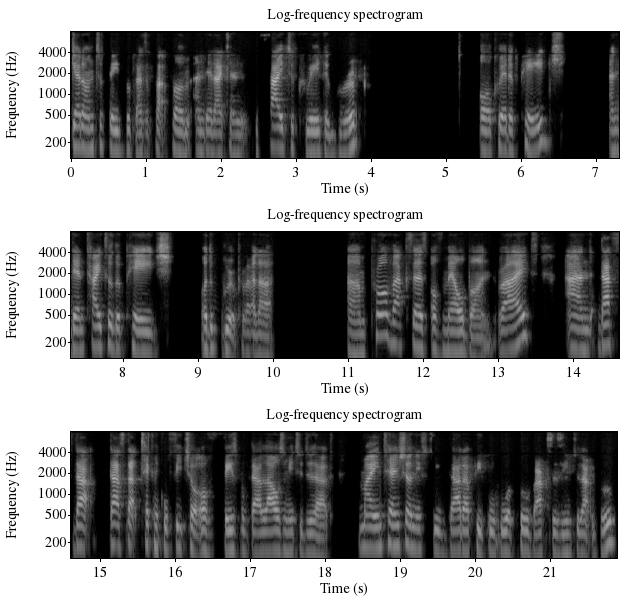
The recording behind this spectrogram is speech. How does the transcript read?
get onto Facebook as a platform and then I can decide to create a group or create a page and then title the page or the group rather um, pro-vaxxers of Melbourne, right? And that's that that's that technical feature of Facebook that allows me to do that. My intention is to gather people who are pro-vaxxers into that group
